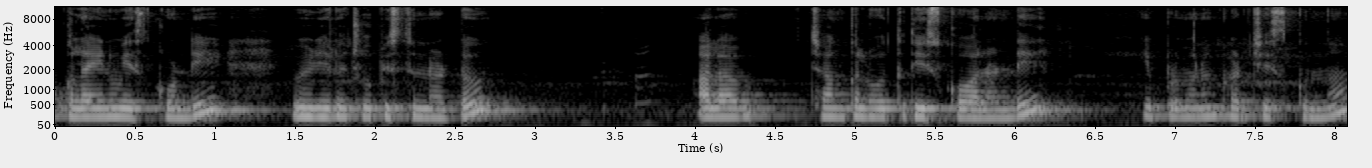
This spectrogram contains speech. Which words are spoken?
ఒక లైన్ వేసుకోండి. వీడియోలో చూపిస్తున్నట్టు అలా చంక లోతు తీసుకోవాలండి. ఇప్పుడు మనం కట్ చేసుకుందాం.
